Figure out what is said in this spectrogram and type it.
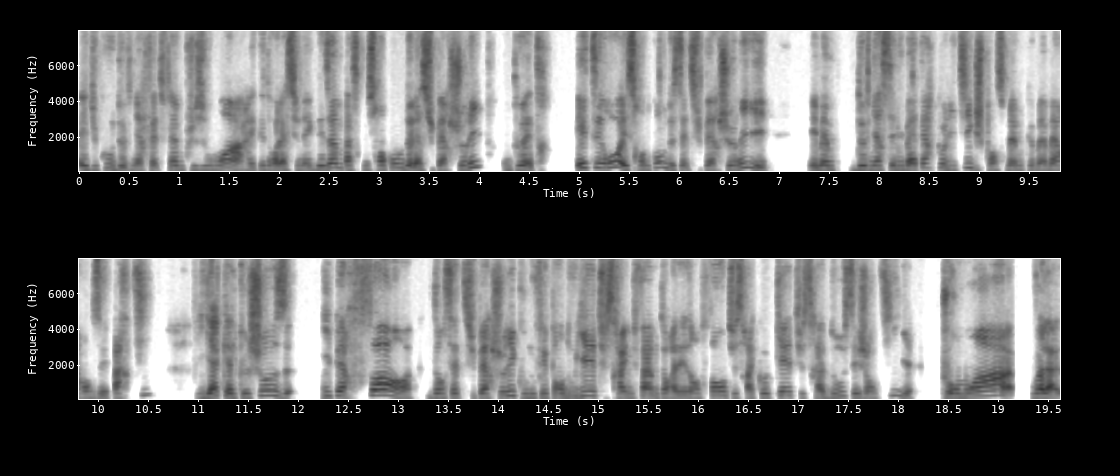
et du coup devenir faite femme plus ou moins, arrêter de relationner avec des hommes parce qu'on se rend compte de la supercherie. On peut être hétéro et se rendre compte de cette supercherie et, et même devenir célibataire politique. Je pense même que ma mère en faisait partie. Il y a quelque chose hyper fort dans cette supercherie qu'on nous fait pendouiller. Tu seras une femme, tu auras des enfants, tu seras coquette, tu seras douce et gentille. Pour moi, voilà,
